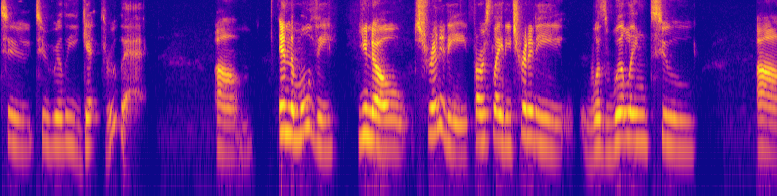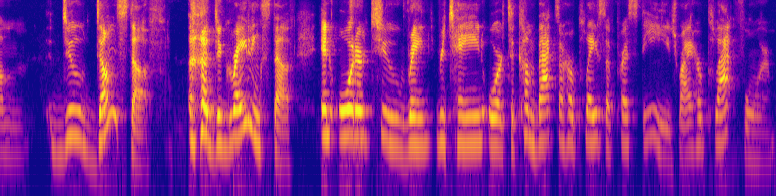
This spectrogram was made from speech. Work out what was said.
to to really get through that. Um, in the movie, you know, Trinity, First Lady Trinity, was willing to um, do dumb stuff, degrading stuff, in order to re- retain or to come back to her place of prestige, right? Her platform.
